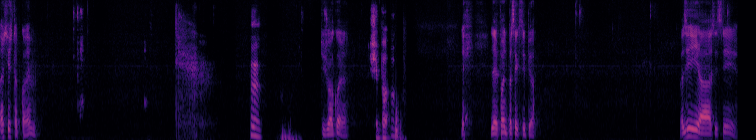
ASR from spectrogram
Ah si, je tape quand même. Tu joues à quoi, là? Je sais pas. Il avait pas envie de passer avec CPA. Vas-y, là, CC.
